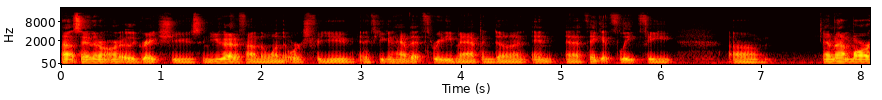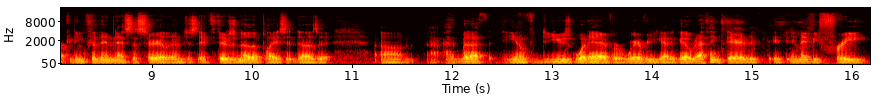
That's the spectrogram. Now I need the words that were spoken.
not saying there aren't other great shoes and you got to find the one that works for you and if you can have that 3d mapping done and and i think at fleet feet um, i'm not marketing for them necessarily i'm just if there's another place that does it um, I, but I, you know, use whatever wherever you got to go. But I think there that it, it may be free,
